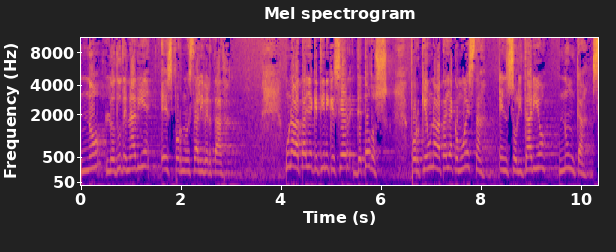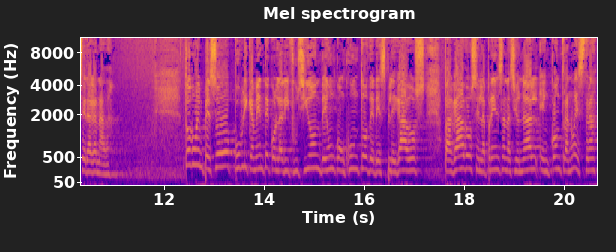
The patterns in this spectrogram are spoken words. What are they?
no lo dude nadie, es por nuestra libertad. Una batalla que tiene que ser de todos, porque una batalla como esta, en solitario, nunca será ganada. Todo empezó públicamente con la difusión de un conjunto de desplegados pagados en la prensa nacional en contra nuestra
